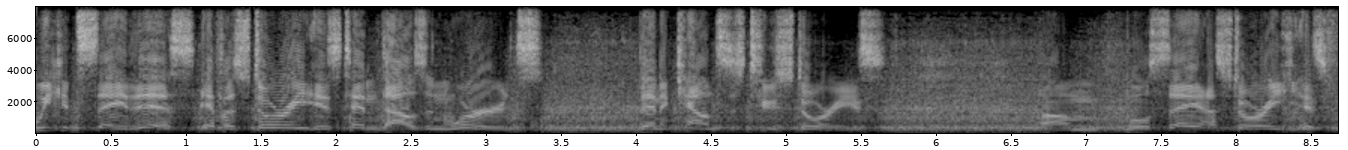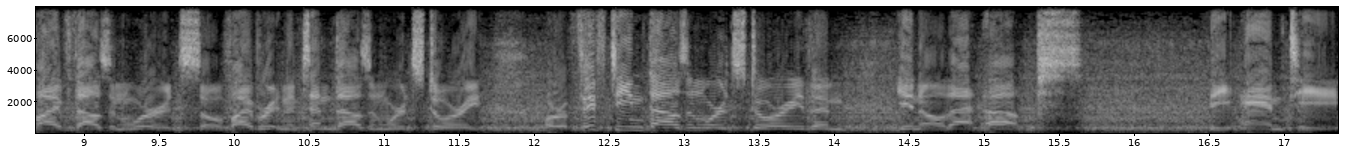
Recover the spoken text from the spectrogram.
we could say this: if a story is 10,000 words, then it counts as two stories. Um, we'll say a story is 5,000 words. So if I've written a 10,000 word story or a 15,000 word story, then you know that ups the ante.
